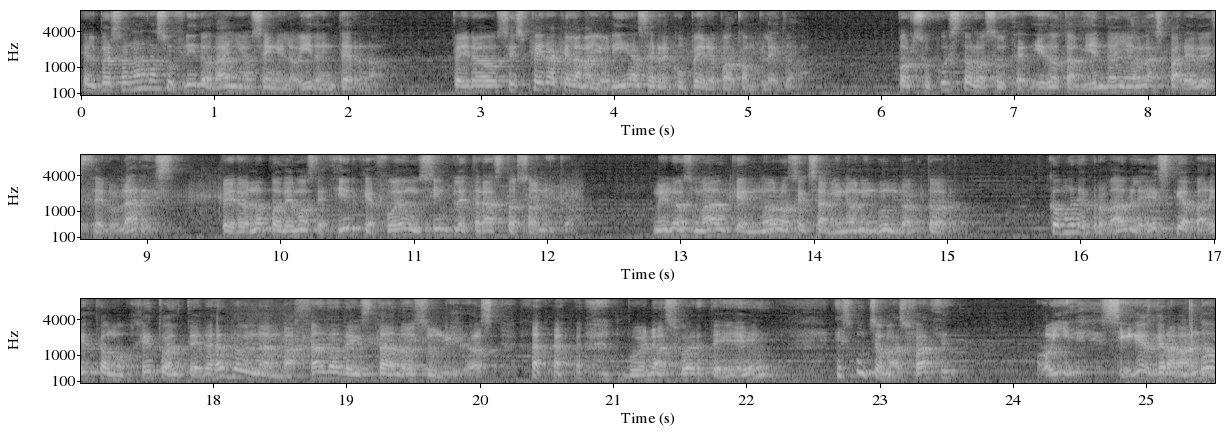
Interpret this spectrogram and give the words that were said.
El personal ha sufrido daños en el oído interno, pero se espera que la mayoría se recupere por completo. Por supuesto, lo sucedido también dañó las paredes celulares, pero no podemos decir que fue un simple trasto sónico. Menos mal que no los examinó ningún doctor. ¿Cómo de probable es que aparezca un objeto alterado en la Embajada de Estados Unidos? Buena suerte, ¿eh? Es mucho más fácil. Oye, ¿sigues grabando?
